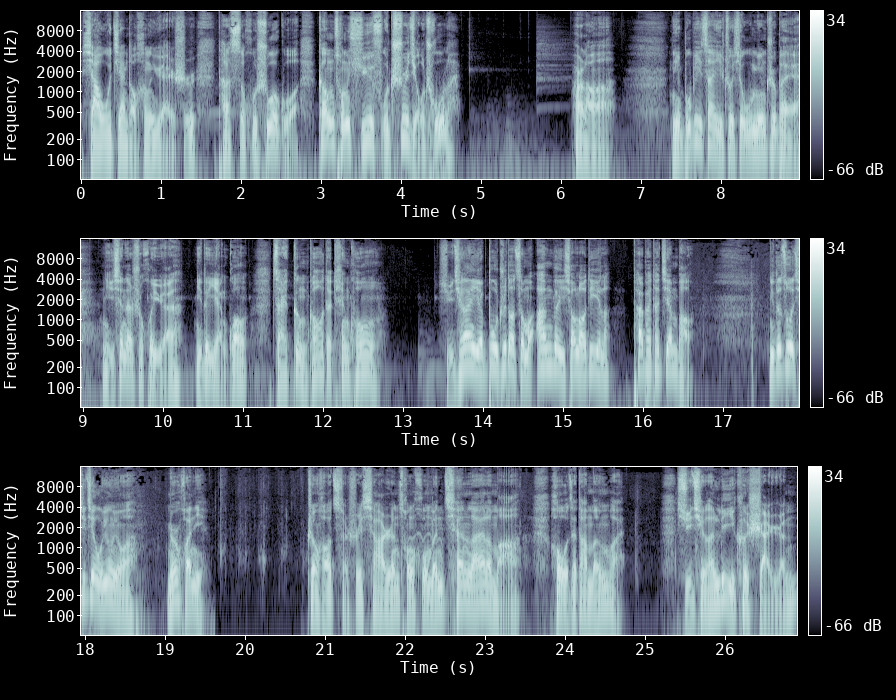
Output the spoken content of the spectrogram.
下午见到恒远时，他似乎说过刚从徐府吃酒出来。二郎啊，你不必在意这些无名之辈。你现在是会员，你的眼光在更高的天空。许清安也不知道怎么安慰小老弟了，拍拍他肩膀：“你的坐骑借我用用啊，明儿还你。”正好此时下人从后门牵来了马，候在大门外。许清安立刻闪人。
